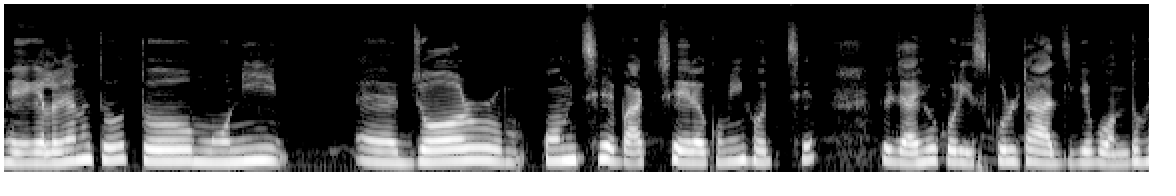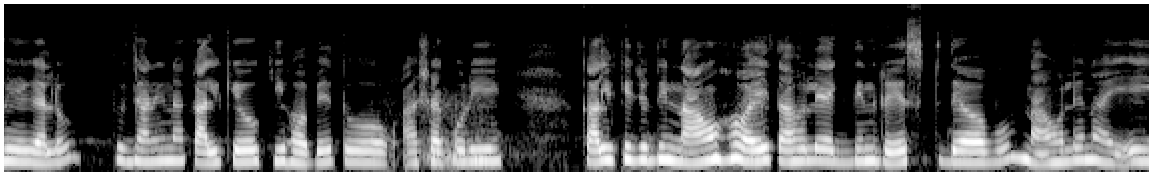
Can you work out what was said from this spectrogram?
হয়ে গেল, জানো তো? তো মনি জ্বর কমছে, বাড়ছে, এরকমই হচ্ছে। তো যাই হোক, ওর স্কুলটা আজকে বন্ধ হয়ে গেল। তো জানি না কালকেও কি হবে। তো আশা করি কালকে যদি নাও হয়, তাহলে একদিন রেস্ট দেওয়াবো। না হলে না, এই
